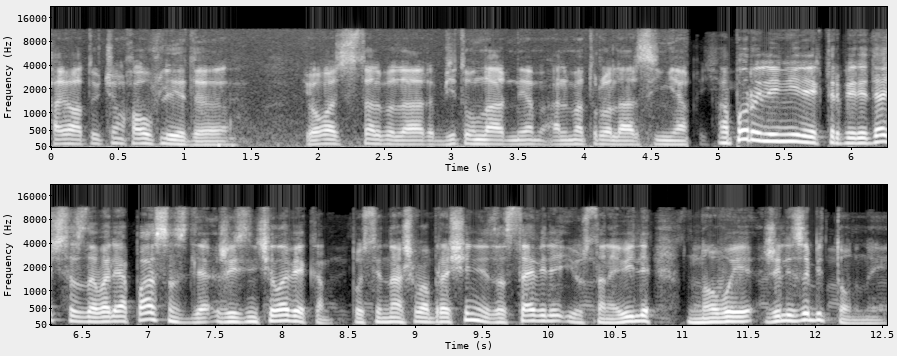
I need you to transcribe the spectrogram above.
Hayoti uchun xavfli edi yog'och stolbalar betonlarni ham armaturalari singan Опоры линии электропередач создавали опасность для жизни человека. После нашего обращения заставили и установили новые железобетонные.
